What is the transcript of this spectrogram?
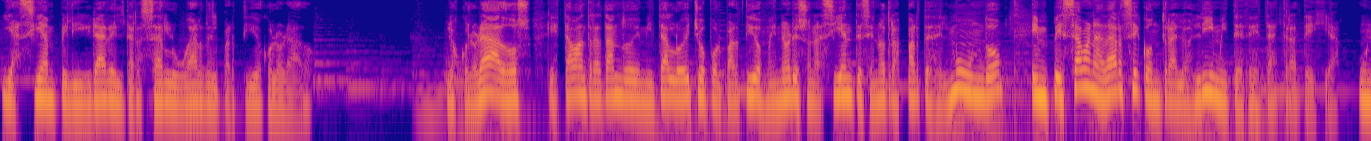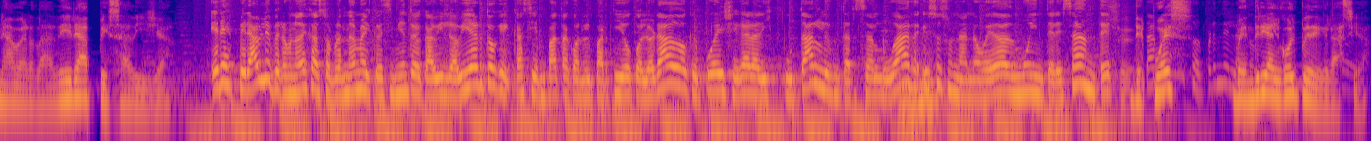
y hacían peligrar el tercer lugar del Partido Colorado. Los colorados, que estaban tratando de imitar lo hecho por partidos menores o nacientes en otras partes del mundo, empezaban a darse contra los límites de esta estrategia. Una verdadera pesadilla. Era esperable, pero no deja de sorprenderme el crecimiento de Cabildo Abierto, que casi empata con el Partido Colorado, que puede llegar a disputarle un tercer lugar. Eso es una novedad muy interesante. Después vendría el golpe de gracia.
